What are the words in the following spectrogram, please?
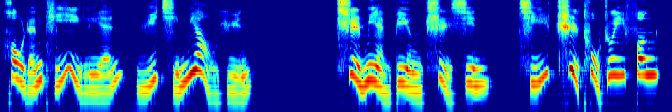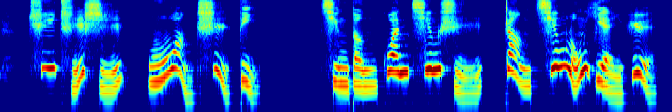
后人题一联于其庙云：“赤面并赤心，骑赤兔追风，驱驰时无忘赤地。青灯观青史，仗青龙偃月，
